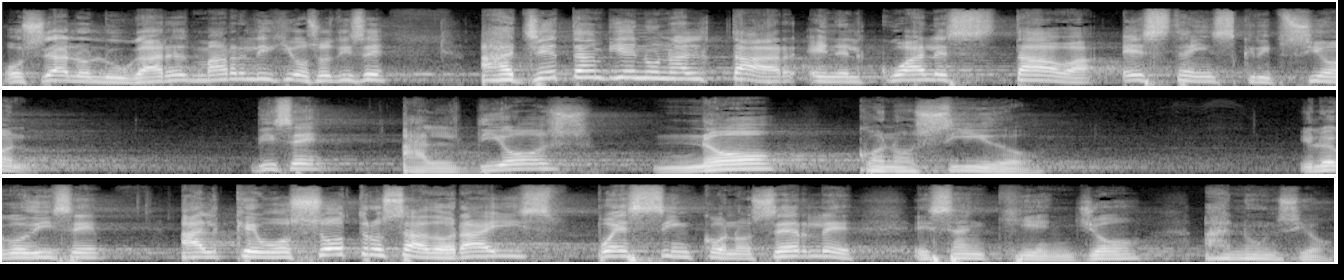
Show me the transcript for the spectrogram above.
o sea, los lugares más religiosos, dice, hallé también un altar en el cual estaba esta inscripción. Dice, al Dios no conocido. Y luego dice, al que vosotros adoráis, pues sin conocerle, es a quien yo anuncio.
